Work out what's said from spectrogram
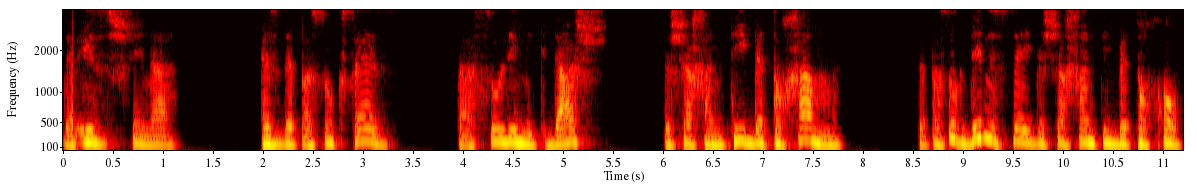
there is Shekhinah. As the Pasuk says, ועשו לי מקדש ושכנתי בתוכם. The Pasuk didn't say ושכנתי בתוכו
